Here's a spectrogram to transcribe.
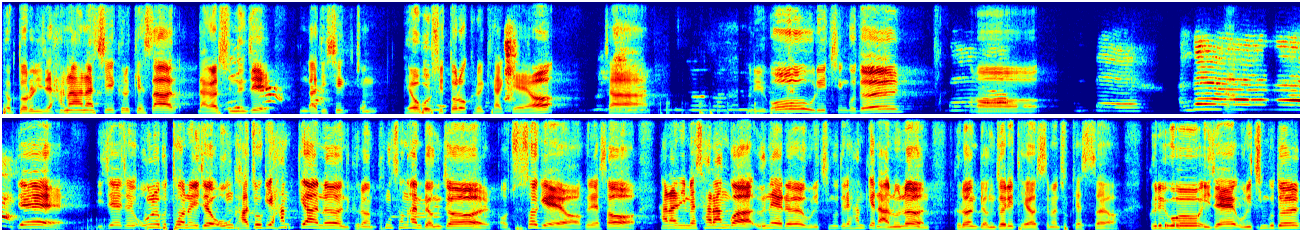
벽돌을 이제 하나 하나씩 그렇게 쌓아 나갈 수 있는지 한 가지씩 좀 배워볼 수 있도록 그렇게 할게요. 자 그리고 우리 친구들 어, 네. 안 돼. 이제 이제 저희 오늘부터는 이제 온 가족이 함께하는 그런 풍성한 명절 어, 추석이에요. 그래서 하나님의 사랑과 은혜를 우리 친구들이 함께 나누는 그런 명절이 되었으면 좋겠어요. 그리고 이제 우리 친구들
